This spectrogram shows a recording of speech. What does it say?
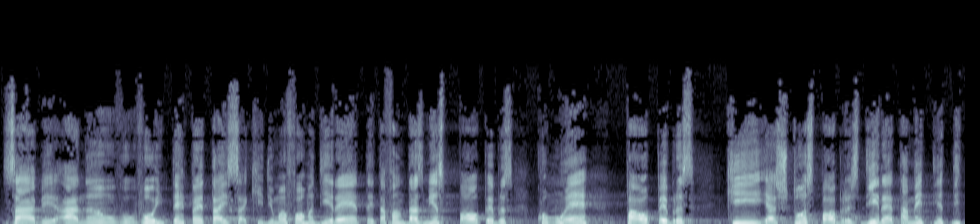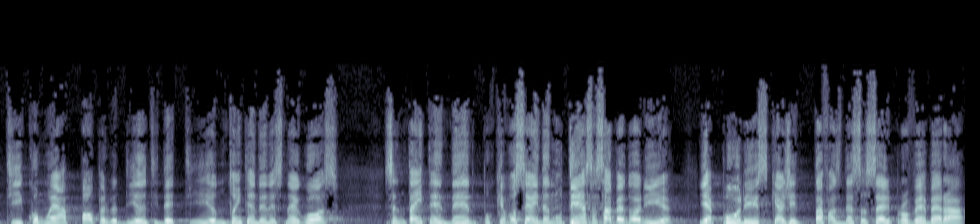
sabe? Ah, não, vou, vou interpretar isso aqui de uma forma direta e está falando das minhas pálpebras. Como é pálpebras que as tuas pálpebras diretamente diante de ti? Como é a pálpebra diante de ti? Eu não estou entendendo esse negócio. Você não está entendendo porque você ainda não tem essa sabedoria. E é por isso que a gente está fazendo essa série Proverberar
